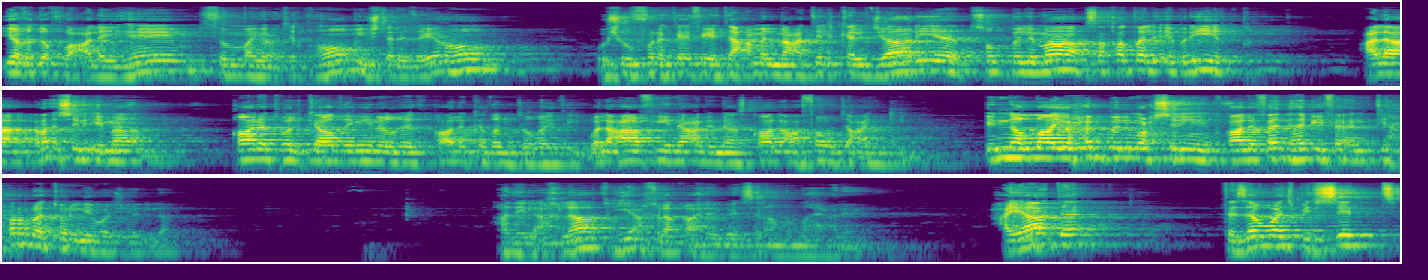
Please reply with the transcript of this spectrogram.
يغدق عليهم ثم يعتقهم يشتري غيرهم ويشوفون كيف يتعامل مع تلك الجارية تصب الماء سقط الإبريق على رأس الإمام. قالت والكاظمين الغيظ. قال كظمت غيظي. والعافين عن الناس. قال عفوت عنك. إن الله يحب المحسنين. قال فاذهبي فأنت حرة لوجه الله. هذه الأخلاق هي أخلاق أهل البيت سلام الله عليه. حياته تزوج بست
